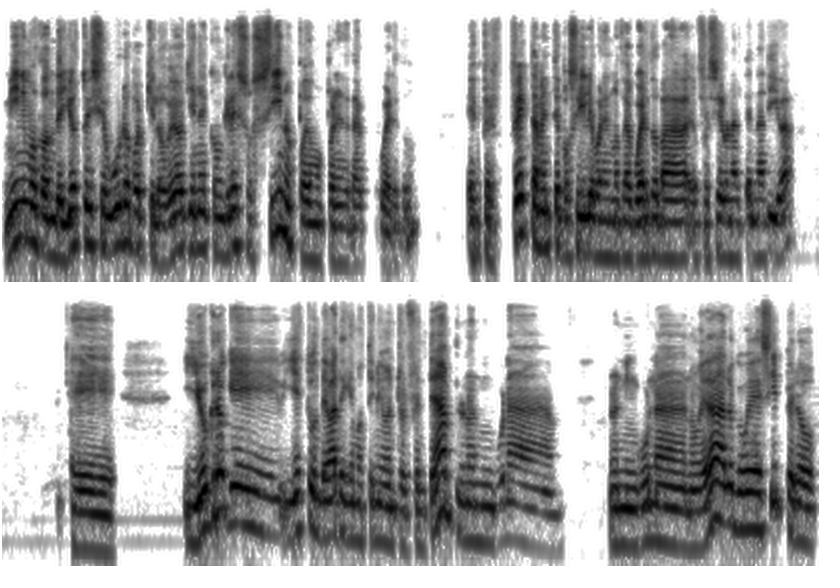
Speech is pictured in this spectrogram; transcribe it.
mínimos donde yo estoy seguro, porque lo veo aquí en el Congreso, sí nos podemos poner de acuerdo. Es perfectamente posible ponernos de acuerdo para ofrecer una alternativa. Eh, y yo creo que, y esto es un debate que hemos tenido dentro del Frente Amplio, no es ninguna, no es ninguna novedad lo que voy a decir, pero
